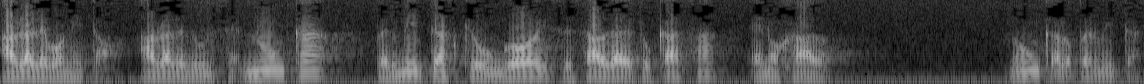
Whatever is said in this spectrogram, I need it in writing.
Háblale bonito, háblale dulce. Nunca permitas que un goy se salga de tu casa enojado. Nunca lo permitas.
